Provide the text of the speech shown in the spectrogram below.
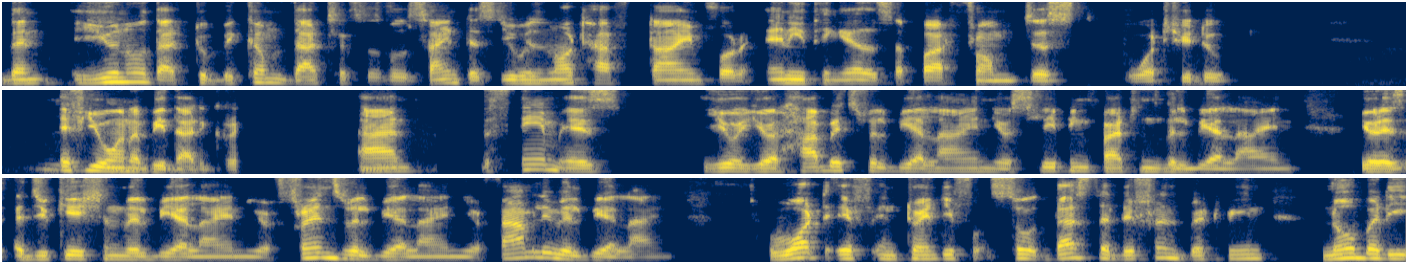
then you know that to become that successful scientist you will not have time for anything else apart from just what you do if you want to be that great. And the same is your your habits will be aligned your sleeping patterns will be aligned your education will be aligned your friends will be aligned your family will be aligned. What if in 24 so that's the difference between nobody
